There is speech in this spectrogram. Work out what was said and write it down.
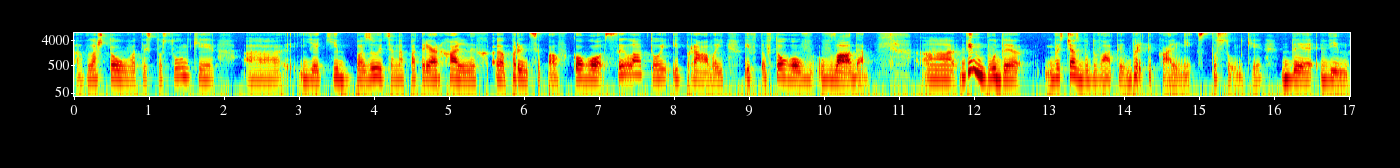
е, влаштовувати стосунки, е, які базуються на патріархальних е, принципах. Кого сила, той і правий, і в того влада. Він буде весь час будувати вертикальні стосунки, де він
